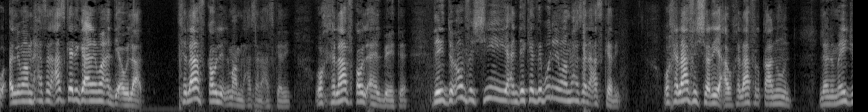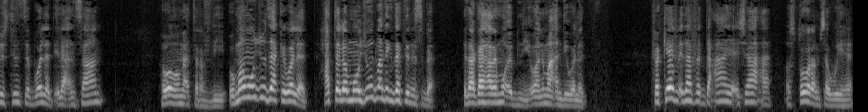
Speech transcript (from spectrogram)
الامام الحسن العسكري قال أنا ما عندي أولاد. خلاف قول الإمام الحسن العسكري وخلاف قول أهل بيته. دي يدعون في الشيء يعني يكذبون الإمام الحسن العسكري. وخلاف الشريعة وخلاف القانون. لأنه ما يجوز تنسب ولد إلى إنسان هو ما معترف به. وما موجود ذاك الولد. حتى لو موجود ما تقدر تنسبه. إذا قال هذا مو ابني وأنا ما عندي ولد. فكيف إذا في الدعاية إشاعة أسطورة مسويها؟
